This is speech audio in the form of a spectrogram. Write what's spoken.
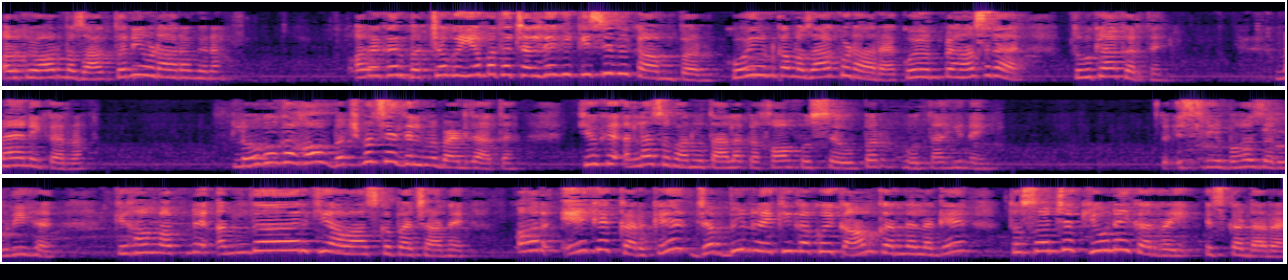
اور کوئی اور مزاق تو نہیں اڑا رہا میرا؟ اور اگر بچوں کو یہ پتا چل جائے کہ کسی بھی کام پر کوئی ان کا مزاق اڑا رہا ہے، کوئی ان پہ ہنس رہا ہے، تو وہ کیا کرتے ہیں؟ میں نہیں کر رہا۔ لوگوں کا خوف بچپن سے دل میں بیٹھ جاتا ہے، کیونکہ اللہ سبحان تعالیٰ کا خوف اس سے اوپر ہوتا ہی نہیں۔ تو اس لیے بہت ضروری ہے کہ ہم اپنے اندر کی آواز کو پہچانے اور ایک ایک کر کے جب بھی نیکی کا کوئی کام کرنے لگے تو سوچے کیوں نہیں کر رہی؟ اس کا ڈر ہے۔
